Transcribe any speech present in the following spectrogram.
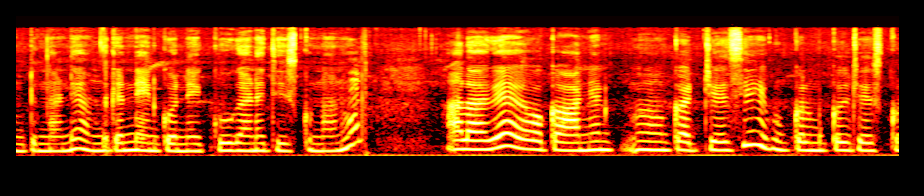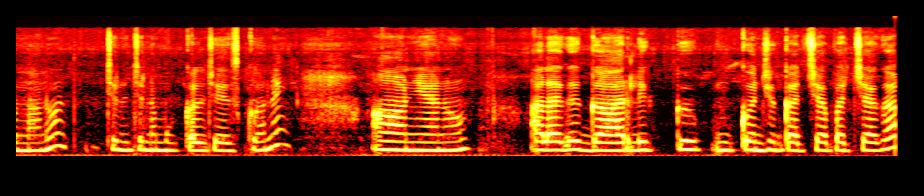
ఉంటుందండి. అందుకని నేను కొన్ని ఎక్కువగానే తీసుకున్నాను. అలాగే ఒక ఆనియన్ కట్ చేసి ముక్కలు ముక్కలు చేసుకున్నాను. చిన్న చిన్న ముక్కలు చేసుకొని ఆనియను అలాగే గార్లిక్ కొంచెం కచ్చా పచ్చాగా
